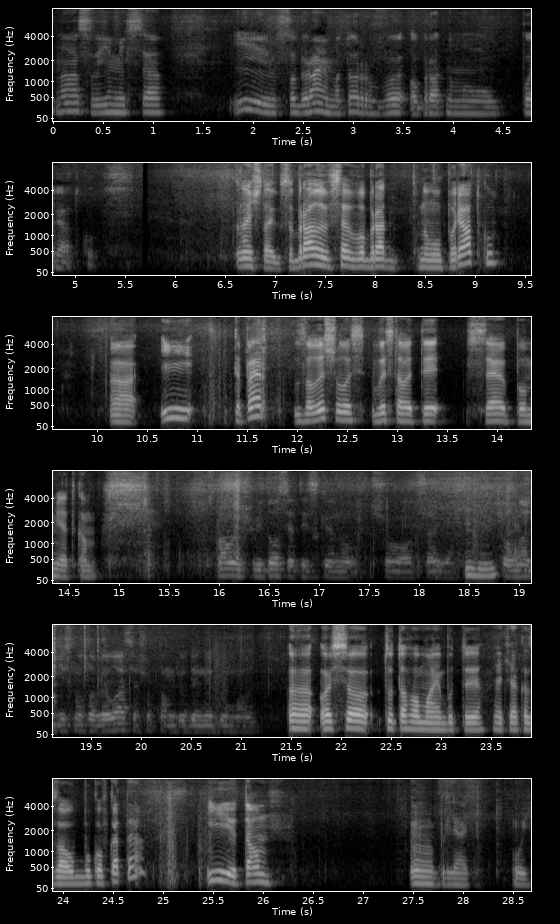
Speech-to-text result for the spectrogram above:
на свої місця і збираємо мотор в обратному порядку. Значить так, зібрали все в обратному порядку. Е, і тепер залишилось виставити все по меткам. Ставиш відос, я ти скинув, що це є. Угу. То вона дійсно завелася, щоб там люди не думали. Е, ось о, тут того має бути, як я казав, буковка Т. І там. Е, блядь. Ой.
